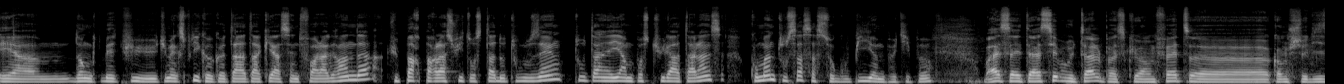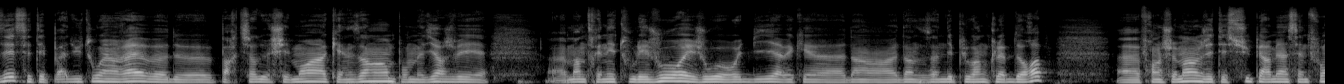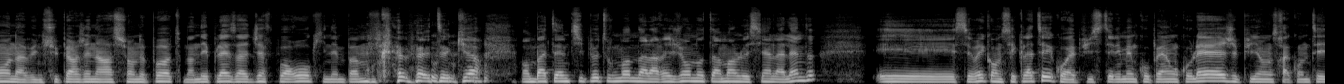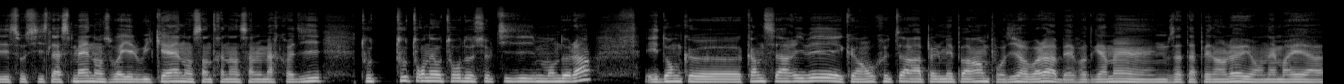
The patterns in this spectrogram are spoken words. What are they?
Et euh, donc, tu, tu m'expliques que tu as attaqué à Sainte-Foy-la-Grande. Tu pars par la suite au stade toulousain, tout en ayant postulé à Talence. Comment tout ça, ça se goupille un petit peu? Bah, Ça a été assez brutal parce que, en fait, euh, comme je te disais, c'était pas du tout un rêve de partir de chez moi à 15 ans pour me dire je vais. Euh, m'entraîner tous les jours et jouer au rugby avec dans un des plus grands clubs d'Europe. Euh, franchement, j'étais super bien à Sainte-Foy. On avait une super génération de potes. N'en déplaise à Jeff Poirot, qui n'aime pas mon club de cœur, on battait un petit peu tout le monde dans la région, notamment le sien, la Lende. Et c'est vrai qu'on s'éclatait, quoi. Et puis, c'était les mêmes copains au collège. Et puis, on se racontait des saucisses la semaine. On se voyait le week-end. On s'entraînait ensemble le mercredi. Tout, tout tournait autour de ce petit monde-là. Et donc, euh, quand c'est arrivé et qu'un recruteur appelle mes parents pour dire, voilà, ben, votre gamin, il nous a tapé dans l'œil. On aimerait, euh,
